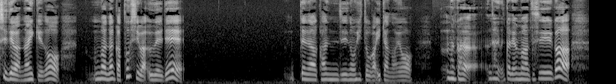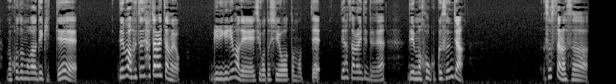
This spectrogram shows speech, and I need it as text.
司ではないけどまあなんか年は上でってな感じの人がいたのよ。なんかなんかでまあ私が、まあ、子供ができてでまあ普通に働いたのよ。ギリギリまで仕事しようと思って。で働いててね。でまあ報告すんじゃん。そしたらさ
